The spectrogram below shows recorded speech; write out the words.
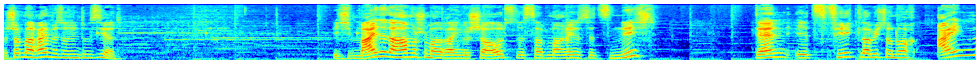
Schaut mal rein, wenn es euch interessiert. Ich meine, da haben wir schon mal reingeschaut, deshalb mache ich das jetzt nicht. Denn jetzt fehlt, glaube ich, nur noch ein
